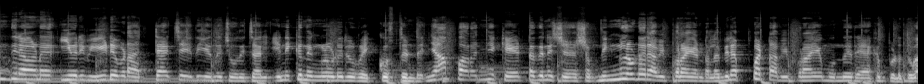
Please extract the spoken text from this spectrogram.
എന്തിനാണ് ഈ ഒരു വീഡിയോ ഇവിടെ അറ്റാച്ച് ചെയ്ത് എന്ന് ചോദിച്ചാൽ എനിക്ക് നിങ്ങളോടൊരു റിക്വസ്റ്റ് ഉണ്ട്. ഞാൻ പറഞ്ഞ് കേട്ടതിന് ശേഷം നിങ്ങളുടെ ഒരു അഭിപ്രായം ഉണ്ടല്ലോ. വിലപ്പെട്ട അഭിപ്രായം ഒന്ന് രേഖപ്പെടുത്തുക.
